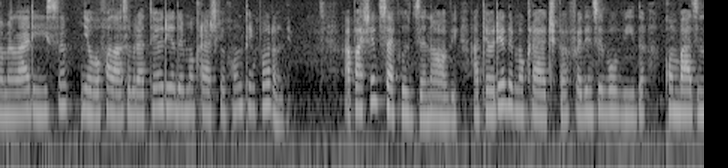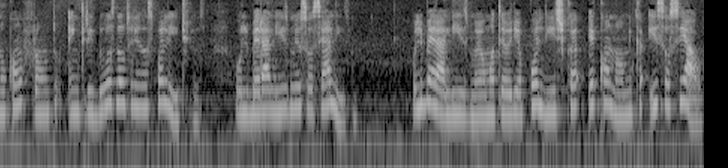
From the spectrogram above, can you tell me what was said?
nome é Larissa e eu vou falar sobre a teoria democrática contemporânea. A partir do século XIX, a teoria democrática foi desenvolvida com base no confronto entre duas doutrinas políticas, o liberalismo e o socialismo. O liberalismo é uma teoria política, econômica e social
